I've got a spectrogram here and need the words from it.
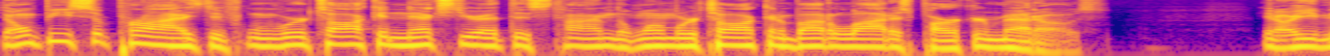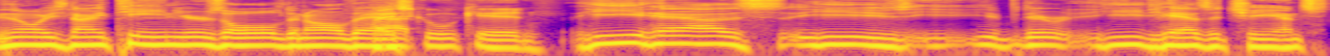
Don't be surprised if when we're talking next year at this time, the one we're talking about a lot is Parker Meadows. You know, even though he's 19 years old and all that, High school kid. he has he's he, there he has a chance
